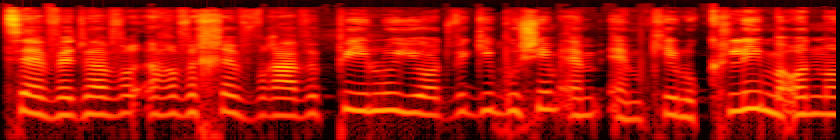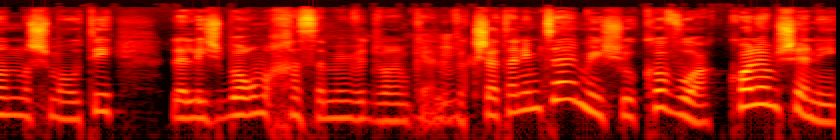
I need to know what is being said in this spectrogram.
צוות וערבי חברה ופעילויות וגיבושים הם, הם כאילו כלי מאוד מאוד משמעותי ללשבור חסמים ודברים כאלה. מהמם. וכשאתה נמצא עם מישהו קבוע, כל יום שני,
